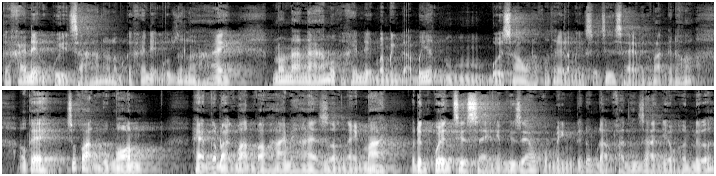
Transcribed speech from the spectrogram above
cái khái niệm quỷ giá nó là một cái khái niệm cũng rất là hay nó na ná một cái khái niệm mà mình đã biết ừ, buổi sau thì có thể là mình sẽ chia sẻ với các bạn cái đó ok chúc các bạn ngủ ngon hẹn gặp lại các bạn vào 22 giờ ngày mai. Và đừng quên chia sẻ những video của mình tới đông đảo khán thính giả nhiều hơn nữa.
